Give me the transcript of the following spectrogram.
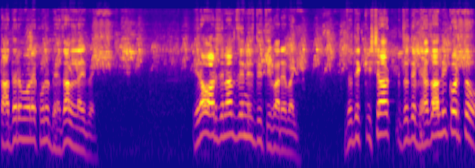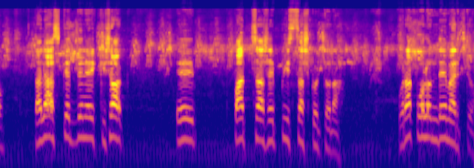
তাদের মনে কোনো ভেজাল নাই ভাই। এরা অরিজিনাল জিনিস দিতে পারে ভাই। যদি কৃষক যদি ভেজালই করতো, তাহলে আজকের দিনে এই কৃষক এই পাট চাষ, এই পিস চাষ করতো না। ওরা কলম দিয়ে মারতো।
